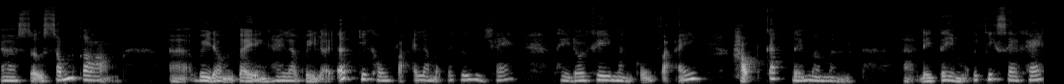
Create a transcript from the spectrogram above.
à, sự sống còn, à, vì đồng tiền hay là vì lợi ích chứ không phải là một cái thứ gì khác, thì đôi khi mình cũng phải học cách để mà mình, à, đi tìm một cái chiếc xe khác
